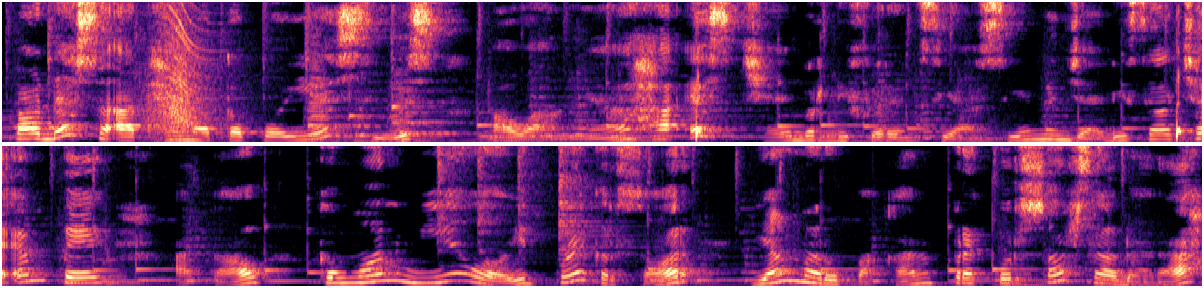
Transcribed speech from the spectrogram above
Pada saat hematopoiesis, awalnya HSC berdiferensiasi menjadi sel CMP atau Common Myeloid Precursor yang merupakan prekursor sel darah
